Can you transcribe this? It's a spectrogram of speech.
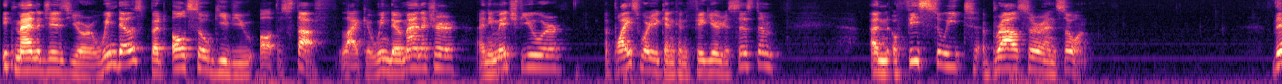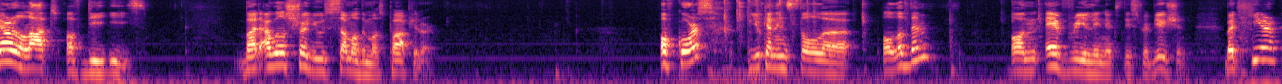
It manages your windows, but also give you other stuff, like a window manager, an image viewer, a place where you can configure your system, an office suite, a browser, and so on. There are a lot of DEs, but I will show you some of the most popular. Of course, you can install uh, all of them on every Linux distribution. But here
